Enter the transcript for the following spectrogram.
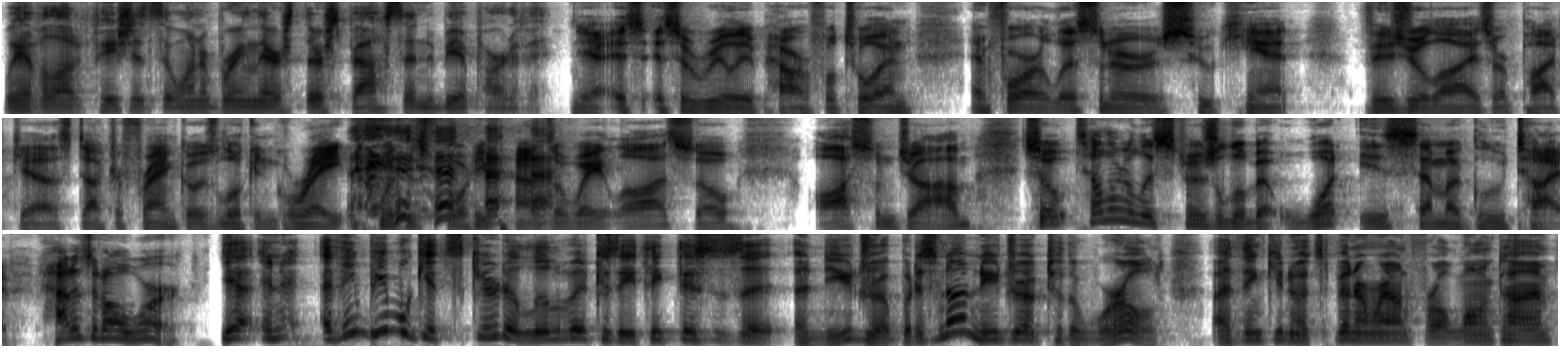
we have a lot of patients that want to bring their, their spouse in to be a part of it. Yeah, it's, it's a really powerful tool. And, and for our listeners who can't visualize our podcast, Dr. Franco is looking great with his 40 pounds of weight loss. So awesome job. So tell our listeners a little bit what is semaglutide? How does it all work? Yeah, and I think people get scared a little bit because they think this is a, a, new drug, but it's not a new drug to the world. I think, you know, it's been around for a long time,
